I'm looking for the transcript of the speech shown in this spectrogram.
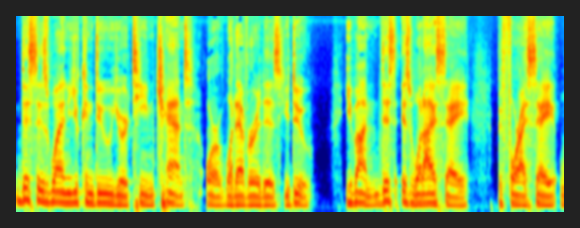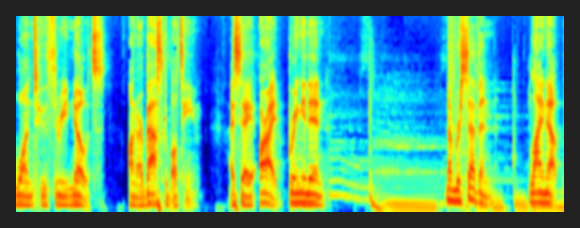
This is when you can do your team chant or whatever it is you do. Ivan, this is what I say before I say one, two, three notes on our basketball team. I say, all right, bring it in. Number seven, line up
